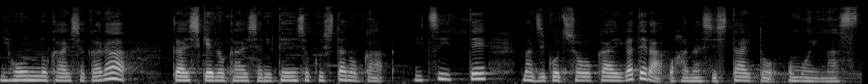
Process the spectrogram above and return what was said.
日本の会社から外資系の会社に転職したのかについて、まあ、自己紹介がてらお話ししたいと思います。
